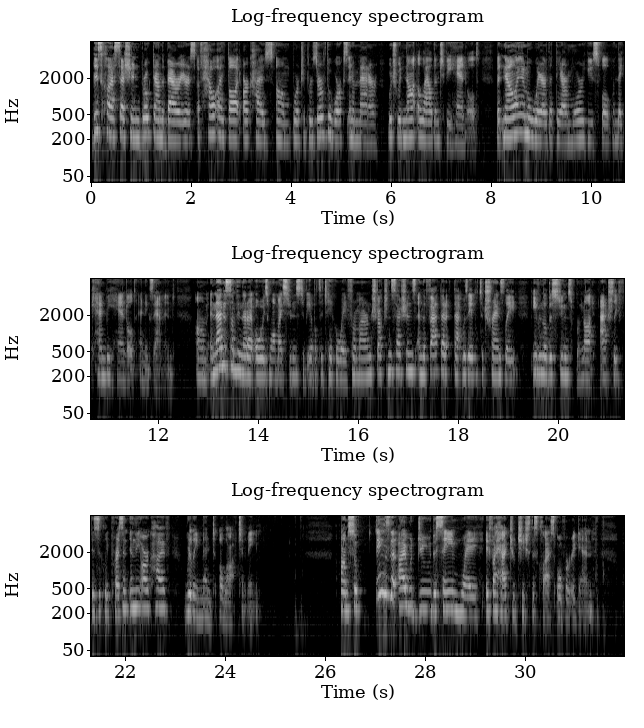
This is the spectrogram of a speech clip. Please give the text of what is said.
this class session broke down the barriers of how I thought archives um, were to preserve the works in a manner which would not allow them to be handled, but now I am aware that they are more useful when they can be handled and examined. Um, and that is something that I always want my students to be able to take away from our instruction sessions, and the fact that that was able to translate even though the students were not actually physically present in the archive, really meant a lot to me. Um, so things that I would do the same way if I had to teach this class over again.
